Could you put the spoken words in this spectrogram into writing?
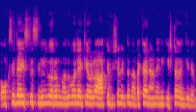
ഓക്സിഡൈസ്ഡ് സിൽവറും അതുപോലെയൊക്കെയുള്ള ആർട്ടിഫിഷ്യൽ ഇട്ട് നടക്കാനാണ് എനിക്ക് ഇഷ്ടമെങ്കിലും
